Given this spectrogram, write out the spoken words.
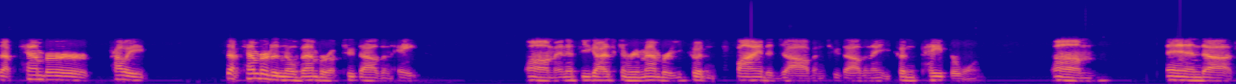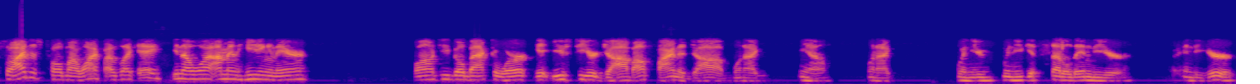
September, probably September to November of 2008. Um, and if you guys can remember, you couldn't find a job in 2008. You couldn't pay for one. Um, and uh, so I just told my wife, I was like, hey, you know what? I'm in heating and air. Why don't you go back to work, get used to your job? I'll find a job when I, you know, when I, when you when you get settled into your into your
